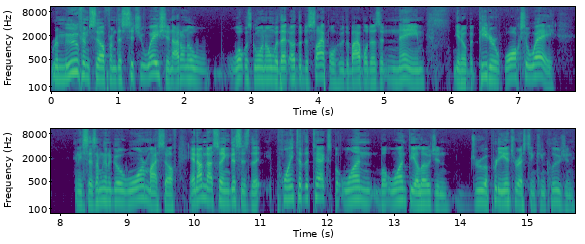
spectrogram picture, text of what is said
remove himself from this situation. I don't know what was going on with that other disciple who the Bible doesn't name, you know, but Peter walks away and he says, I'm going to go warm myself. And I'm not saying this is the point of the text, but one, but one theologian drew a pretty interesting conclusion.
